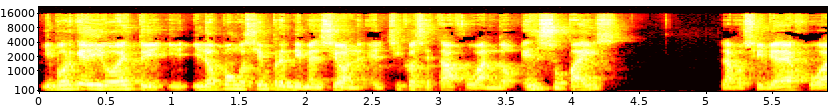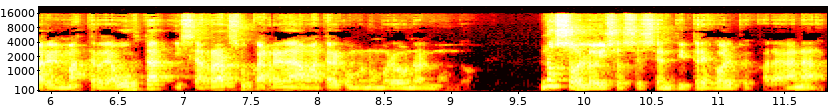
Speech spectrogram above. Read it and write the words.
¿Y por qué digo esto? Y, y lo pongo siempre en dimensión. El chico se estaba jugando en su país la posibilidad de jugar el Máster de Augusta y cerrar su carrera de amateur como número uno del mundo. No solo hizo 63 golpes para ganar,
